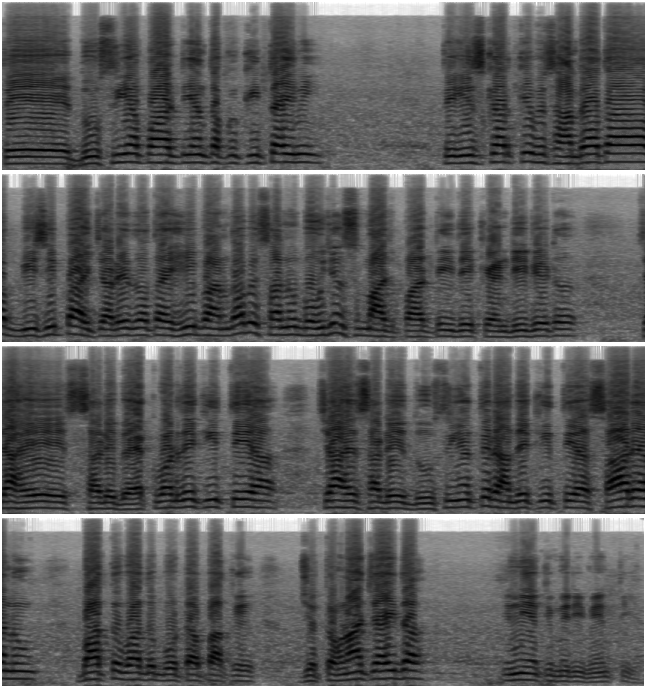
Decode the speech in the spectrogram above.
ਤੇ ਦੂਸਰੀਆਂ ਪਾਰਟੀਆਂ ਤਾਂ ਕੋਈ ਕੀਤਾ ਹੀ ਨਹੀਂ। ਤੇ ਇਸ ਕਰਕੇ ਫਿਰ ਸਾਡਾ ਤਾਂ ਬੀਸੀ ਭਾਈਚਾਰੇ ਦਾ ਤਾਂ ਇਹੀ ਬਣਦਾ ਵੀ ਸਾਨੂੰ ਬਹੁਜਨ ਸਮਾਜ ਪਾਰਟੀ ਦੇ ਕੈਂਡੀਡੇਟ ਚਾਹੇ ਸਾਡੇ ਬੈਕਵਰਡ ਦੇ ਕੀਤੇ ਆ, ਚਾਹੇ ਸਾਡੇ ਦੂਸਰੀਆਂ ਧਿਰਾਂ ਦੇ ਕੀਤੇ ਆ, ਸਾਰਿਆਂ ਨੂੰ ਵੱਧ ਤੋਂ ਵੱਧ ਵੋਟਾਂ ਪਾ ਕੇ ਜਿਤਾਉਣਾ ਚਾਹੀਦਾ। ਇੰਨੀਆਂ ਕਿ ਮੇਰੀ ਬੇਨਤੀ ਹੈ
